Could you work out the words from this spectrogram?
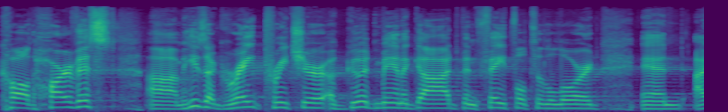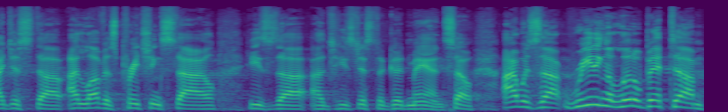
called Harvest. Um, he's a great preacher, a good man of God, been faithful to the Lord, and I just uh, I love his preaching style. He's uh, uh, he's just a good man. So I was uh, reading a little bit um,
